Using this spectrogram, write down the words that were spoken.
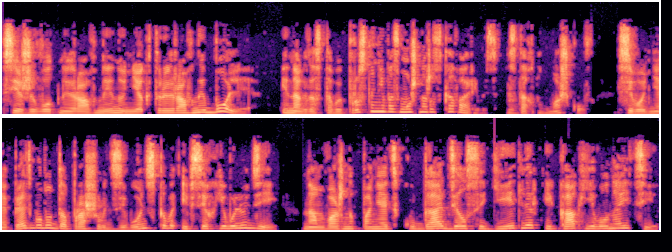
Все животные равны, но некоторые равны более. «Иногда с тобой просто невозможно разговаривать», — вздохнул Машков. «Сегодня опять будут допрашивать Зивоньского и всех его людей. Нам важно понять, куда делся Гитлер и как его найти.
